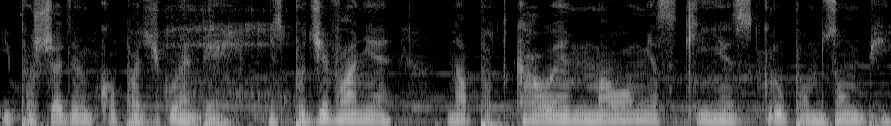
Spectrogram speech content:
i poszedłem kopać głębiej. Niespodziewanie napotkałem małą jaskinię z grupą zombie.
